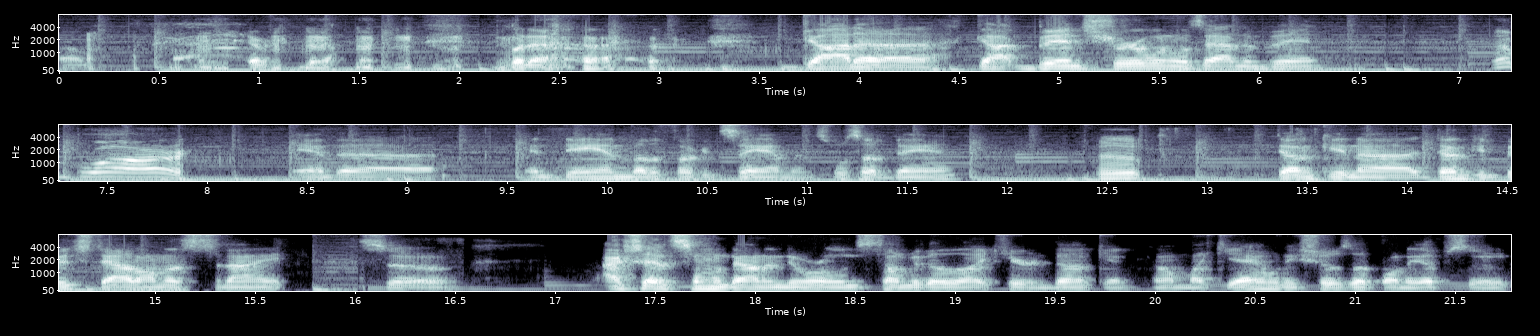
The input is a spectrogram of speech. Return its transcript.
Um, but uh, got uh, got Ben Sherwin. What's happening, Ben? Templar. And uh, and Dan motherfucking Salmons. What's up, Dan? Oop. Duncan uh, Duncan bitched out on us tonight. So I actually had someone down in New Orleans tell me they like hearing Duncan. And I'm like, yeah, when he shows up on the episode,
